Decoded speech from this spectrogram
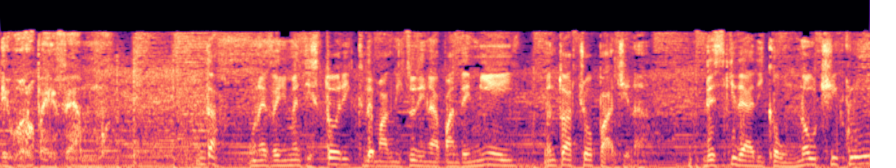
Europa FM. Da, un eveniment istoric de magnitudinea pandemiei întoarce o pagină. Deschide adică un nou ciclu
